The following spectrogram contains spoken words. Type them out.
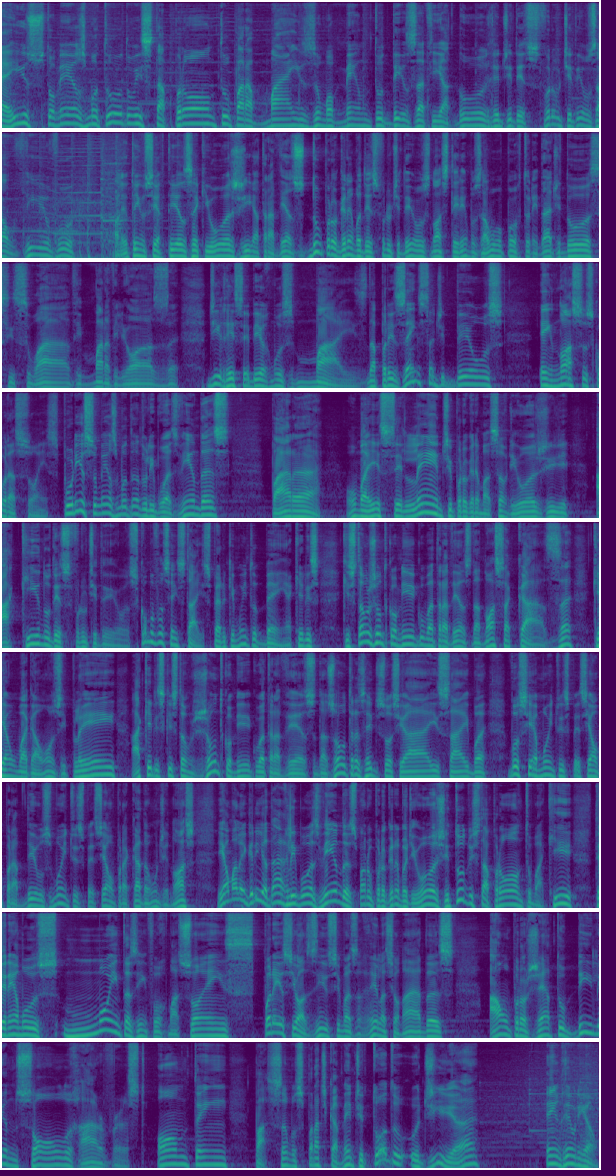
É isto mesmo, tudo está pronto para mais um momento desafiador de Desfrute Deus ao vivo. Olha, eu tenho certeza que hoje, através do programa Desfrute Deus, nós teremos a oportunidade doce, suave, maravilhosa de recebermos mais da presença de Deus em nossos corações. Por isso mesmo, dando-lhe boas-vindas para uma excelente programação de hoje aqui no Desfrute Deus. Como você está? Espero que muito bem. Aqueles que estão junto comigo através da nossa casa, que é o H11 Play, aqueles que estão junto comigo através das outras redes sociais, saiba, você é muito especial para Deus, muito especial para cada um de nós. E é uma alegria dar-lhe boas-vindas para o programa de hoje. Tudo está pronto aqui. Teremos muitas informações preciosíssimas relacionadas há um projeto Billion Soul Harvest. Ontem passamos praticamente todo o dia em reunião.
